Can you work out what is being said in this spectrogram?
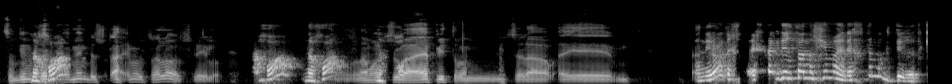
מציבים אותו נכון. לפעמים בשתיים או שלוש, כאילו. נכון, נכון. למרות נכון. שהוא האפיטרון של ה... אני לא יודעת, איך תגדיר את האנשים האלה? איך אתה מגדיר את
